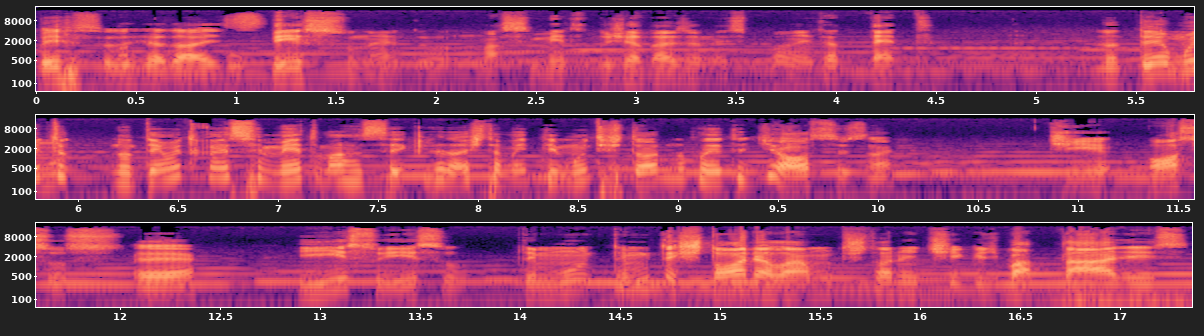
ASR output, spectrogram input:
berço dos Jedi. O berço, né? Do nascimento dos Jedi é nesse planeta Tet. Não tenho, muito, não tenho muito conhecimento, mas eu sei que os Jedi também tem muita história no planeta de ossos, né? De ossos. É. Isso, isso. Tem, mu tem muita história lá, muita história antiga de batalhas,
